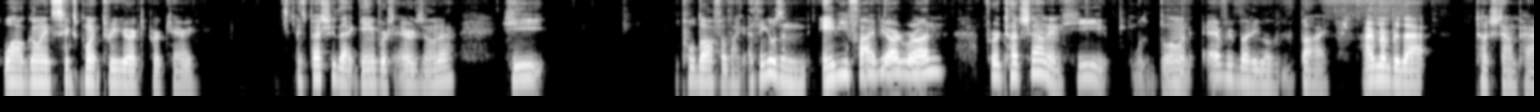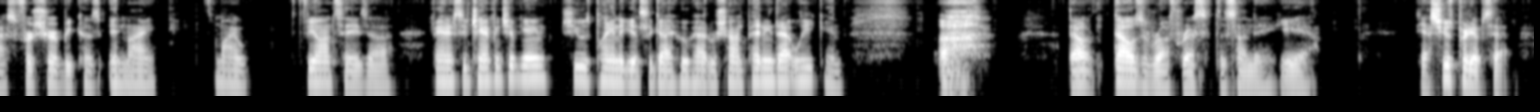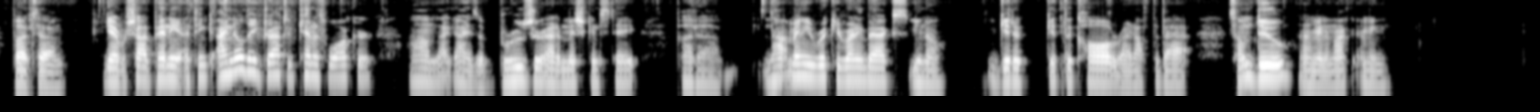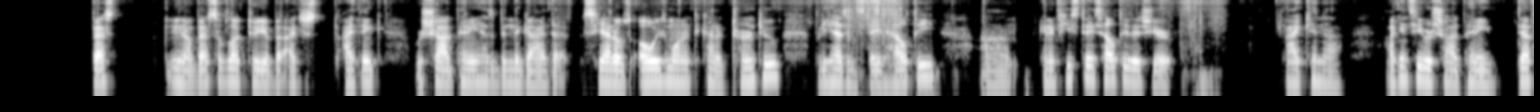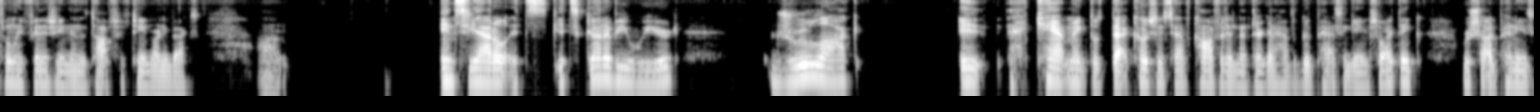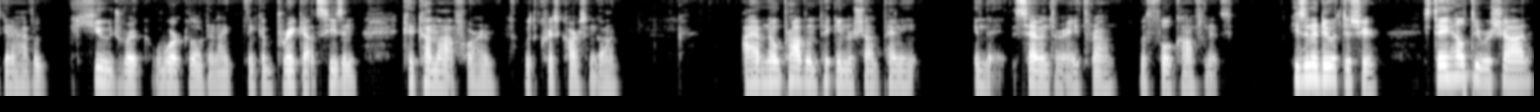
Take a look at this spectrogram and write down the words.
while going 6.3 yards per carry. Especially that game versus Arizona, he pulled off a like I think it was an 85 yard run for a touchdown, and he was blowing everybody by. I remember that touchdown pass for sure because in my my fiance's uh, fantasy championship game, she was playing against the guy who had Rashawn Penny that week, and uh, that that was a rough rest of the Sunday. Yeah, yeah, she was pretty upset. But um, yeah, Rashaad Penny. I think I know they drafted Kenneth Walker. Um, that guy is a bruiser out of Michigan State, but uh, not many rookie running backs, you know, get a get the call right off the bat. Some do. I mean, I'm not. I mean, best you know, best of luck to you. But I just I think Rashaad Penny has been the guy that Seattle's always wanted to kind of turn to, but he hasn't stayed healthy. Um, and if he stays healthy this year, I can uh, I can see Rashaad Penny definitely finishing in the top 15 running backs. Um, in Seattle, it's it's gonna be weird. Drew Lock, it can't make those, that coaching staff confident that they're gonna have a good passing game. So I think Rashaad Penny is gonna have a huge work workload, and I think a breakout season could come out for him with Chris Carson gone. I have no problem picking Rashaad Penny in the seventh or eighth round with full confidence. He's going to do it this year. Stay healthy, Rashaad.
